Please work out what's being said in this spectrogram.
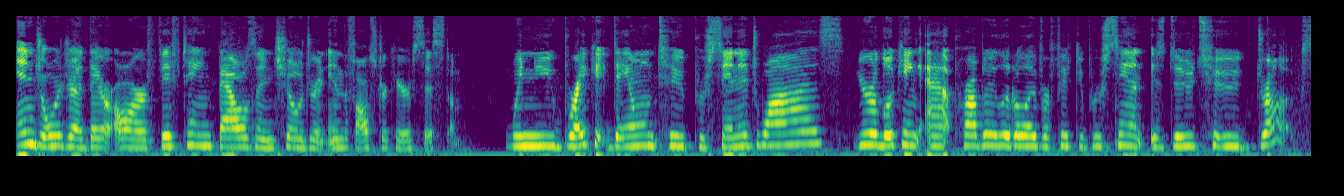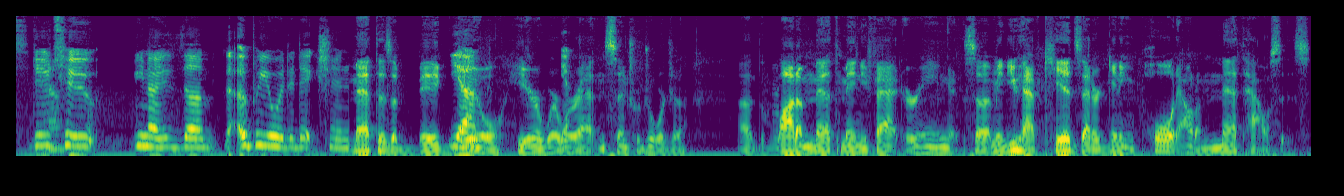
In Georgia, there are 15,000 children in the foster care system. When you break it down to percentage wise, you're looking at probably a little over 50% is due to drugs, due Yeah. to you know the the opioid addiction. Meth is a big Yeah. deal here where Yeah. we're at in central Georgia. Uh, a lot of meth manufacturing. So I mean, you have kids that are getting pulled out of meth houses.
